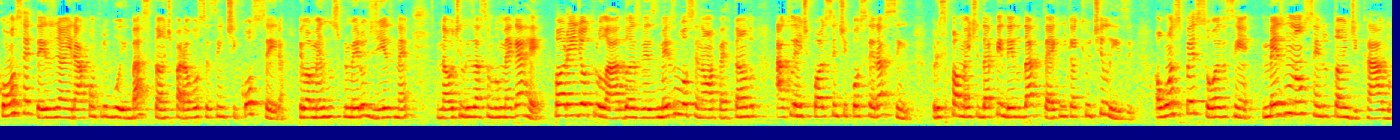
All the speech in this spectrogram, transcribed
com certeza já irá contribuir bastante para você sentir coceira, pelo menos nos primeiros dias, né, na utilização do Mega Hair. Porém, de outro lado, às vezes mesmo você não apertando, a cliente pode sentir coceira sim, principalmente dependendo da técnica que utilize. Algumas pessoas, assim, mesmo não sendo tão indicado,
